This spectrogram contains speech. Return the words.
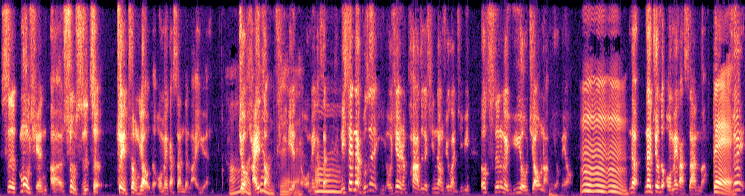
是目前呃素食者最重要的 Omega 三的来源。就海藻提炼的欧米伽三，你现在不是有些人怕这个心脏血管疾病，都吃那个鱼油胶囊有没有？嗯嗯嗯，那那就是欧米伽三嘛。对，所以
